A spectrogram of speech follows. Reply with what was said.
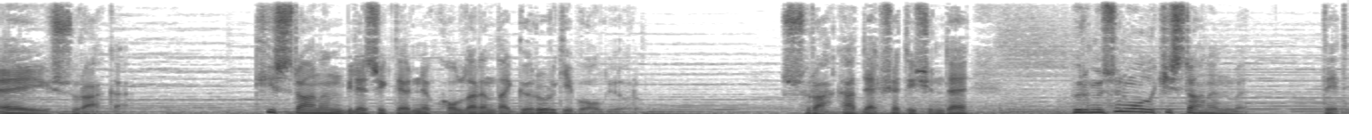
Ey Suraka! Kisra'nın bileziklerini kollarında görür gibi oluyorum. Suraka dehşet içinde, Hürmüz'ün oğlu Kisra'nın mı? dedi.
